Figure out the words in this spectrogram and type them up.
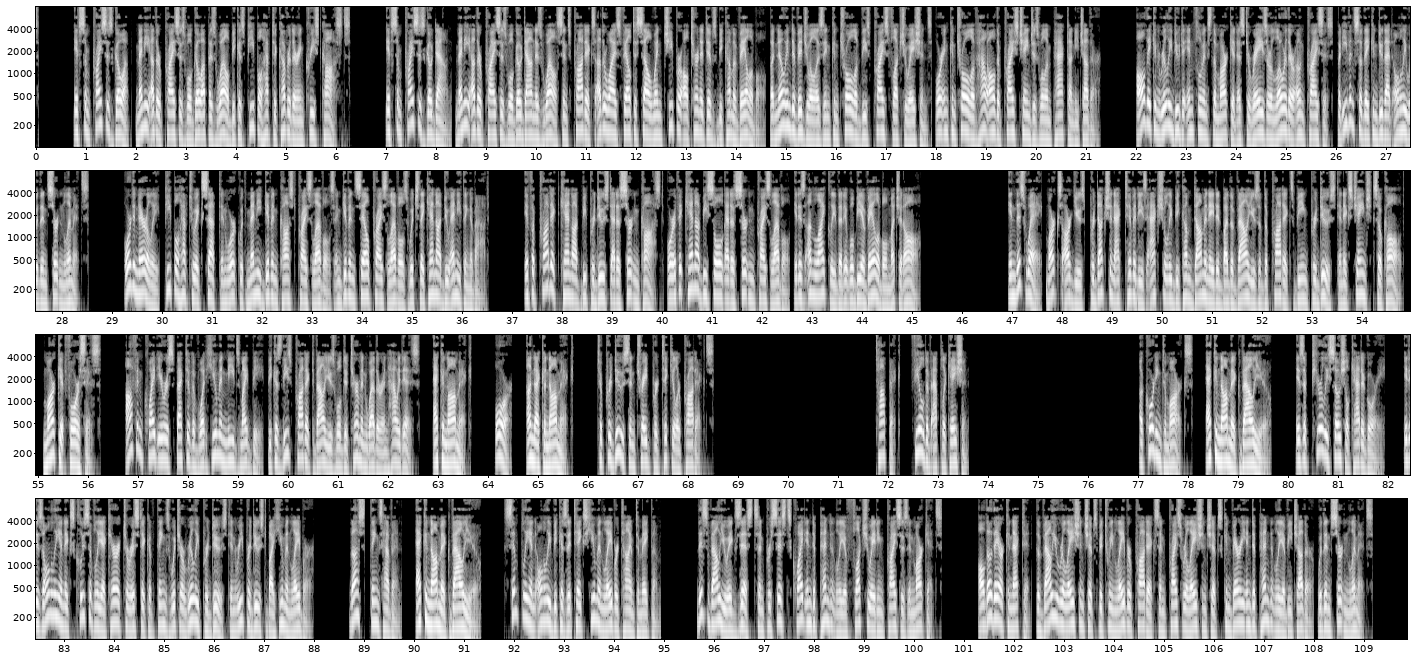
If some prices go up, many other prices will go up as well because people have to cover their increased costs. If some prices go down, many other prices will go down as well since products otherwise fail to sell when cheaper alternatives become available, but no individual is in control of these price fluctuations, or in control of how all the price changes will impact on each other. All they can really do to influence the market is to raise or lower their own prices, but even so they can do that only within certain limits. Ordinarily, people have to accept and work with many given cost price levels and given sale price levels which they cannot do anything about. If a product cannot be produced at a certain cost, or if it cannot be sold at a certain price level, it is unlikely that it will be available much at all. In this way, Marx argues, production activities actually become dominated by the values of the products being produced and exchanged so-called market forces, often quite irrespective of what human needs might be, because these product values will determine whether and how it is «economic» or «uneconomic» to produce and trade particular products. Field of application According to Marx, "...economic value," is a purely social category. It is only and exclusively a characteristic of things which are really produced and reproduced by human labor. Thus, things have an "...economic value," simply and only because it takes human labor time to make them. This value exists and persists quite independently of fluctuating prices in markets. Although they are connected, the value relationships between labor products and price relationships can vary independently of each other, within certain limits.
